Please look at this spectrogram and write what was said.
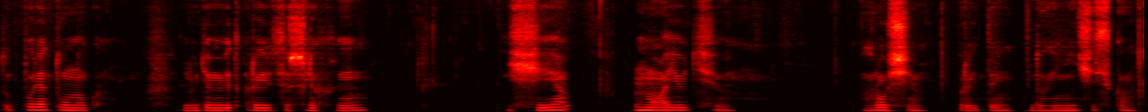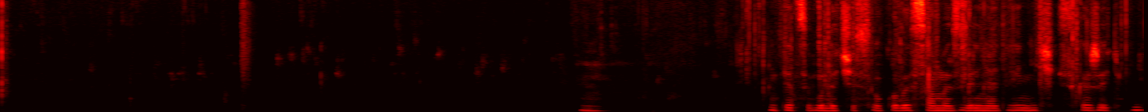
Тут порятунок. Людям відкриються шляхи. І ще мають гроші прийти до Генічеська. Яке це буде число, коли саме звільнять генічість, скажіть мені.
